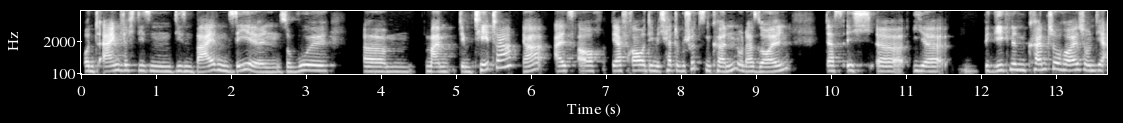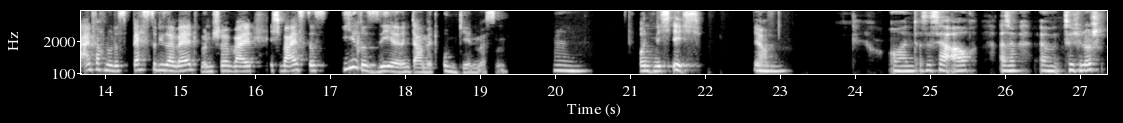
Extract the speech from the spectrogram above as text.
und eigentlich diesen, diesen beiden Seelen, sowohl ähm, meinem, dem Täter, ja, als auch der Frau, die mich hätte beschützen können oder sollen, dass ich äh, ihr begegnen könnte heute und ihr einfach nur das Beste dieser Welt wünsche, weil ich weiß, dass ihre Seelen damit umgehen müssen. Mhm. Und nicht ich. Ja. Mhm. Und es ist ja auch, also ähm, psychologisch,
